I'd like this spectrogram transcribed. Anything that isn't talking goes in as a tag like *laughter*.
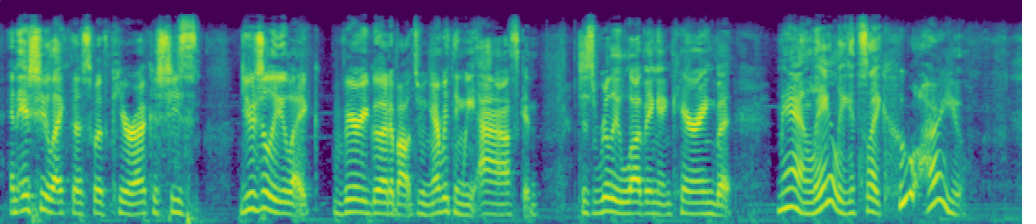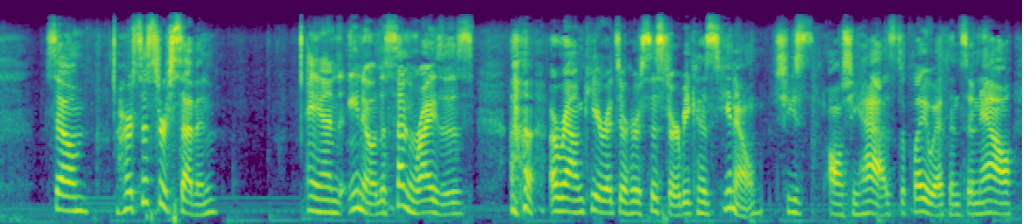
an issue like this with Kira because she's usually like very good about doing everything we ask and just really loving and caring. But man, lately it's like, who are you? So her sister's seven and, you know, the sun rises *laughs* around Kira to her sister because, you know, she's all she has to play with. And so now,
